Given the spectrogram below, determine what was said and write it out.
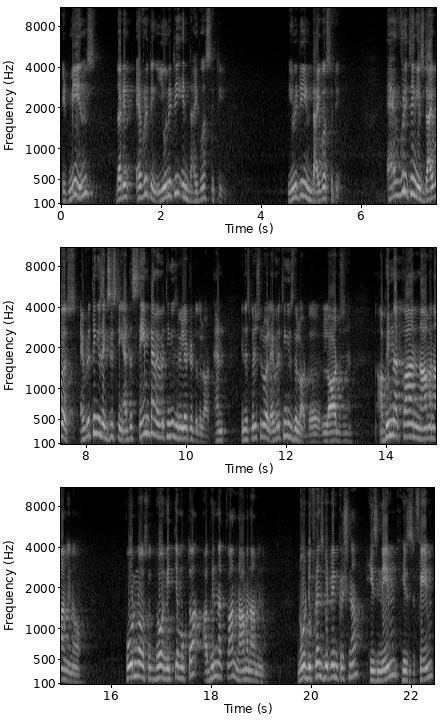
It means that in everything, unity in diversity. Unity in diversity. Everything is diverse, everything is existing. At the same time, everything is related to the Lord. And in the spiritual world, everything is the Lord. The Lord's abhinnatvan namanamino. Purno suddho nitya mukta abhinnatvan namanamino. No difference between Krishna, his name, his fame,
